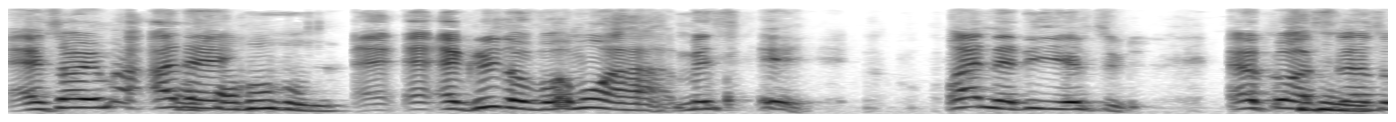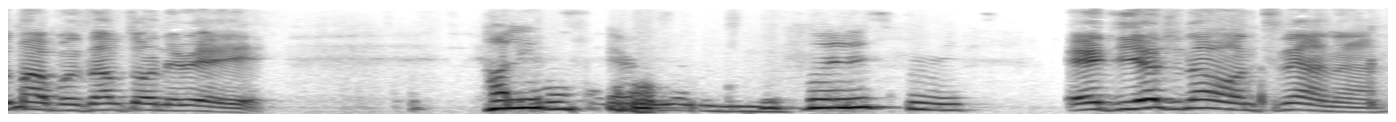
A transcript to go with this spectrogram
ɛsɔre eh, ma adɛn akristofoɔ mo wɔ ha. Mese hwan na de yesu eh, ɛkɔ ɔserɛ so ma abonsam sɔ ne werɛɛyɛ Holy Spirit. Holy Spirit. Enti Yesu na ɔntene anaa?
